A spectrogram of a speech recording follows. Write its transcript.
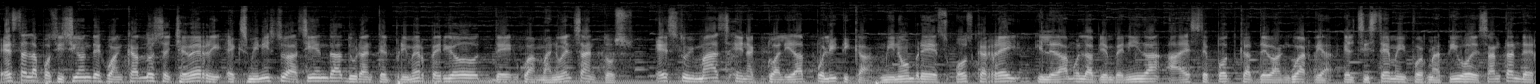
Esta es la posición de Juan Carlos Echeverry, exministro de Hacienda durante el primer periodo de Juan Manuel Santos. Esto y más en actualidad política. Mi nombre es Oscar Rey y le damos la bienvenida a este podcast de Vanguardia, el sistema informativo de Santander.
